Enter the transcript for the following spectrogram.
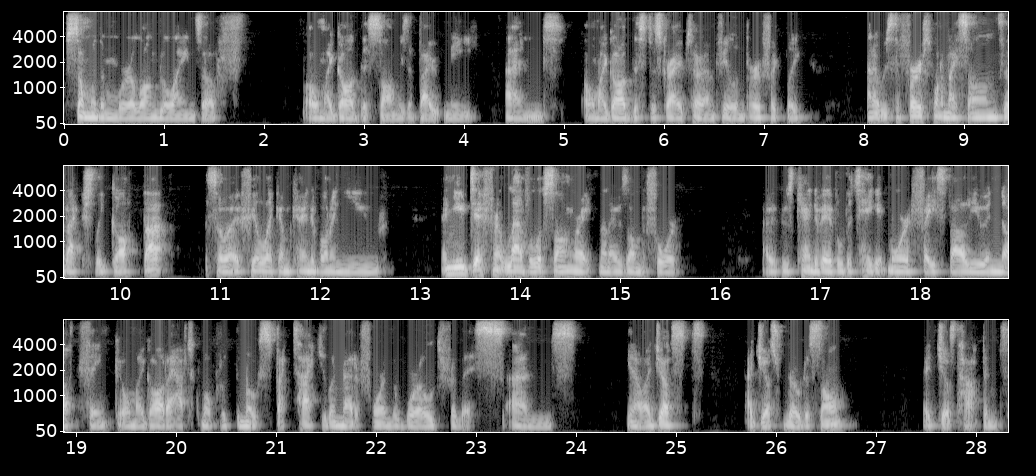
some of them were along the lines of, "Oh my god, this song is about me," and "Oh my god, this describes how I'm feeling perfectly." And it was the first one of my songs that actually got that. So I feel like I'm kind of on a new, a new different level of songwriting than I was on before. I was kind of able to take it more at face value and not think, oh my God, I have to come up with the most spectacular metaphor in the world for this. And, you know, I just, I just wrote a song. It just happened.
